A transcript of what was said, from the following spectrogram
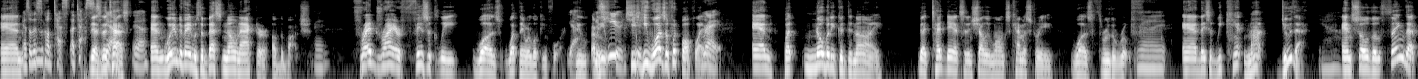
And Yeah, so this is called test. A test. Yes, the yeah. test. Yeah. and William Devane was the best known actor of the bunch. Right. Fred Dryer physically was what they were looking for. Yeah. He, I He's mean, he, huge. he, he was a football player. Right. And but nobody could deny that Ted Danson and Shelley Long's chemistry was through the roof. Right. And they said we can't not do that. Yeah. And so the thing that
